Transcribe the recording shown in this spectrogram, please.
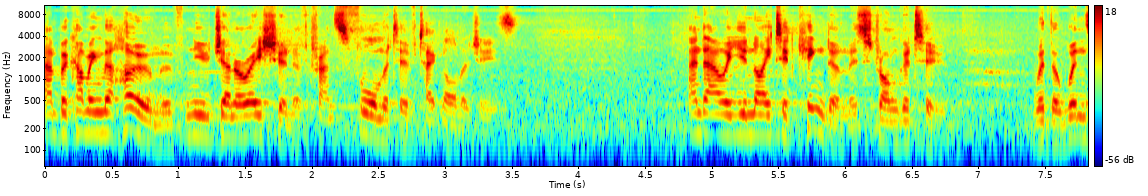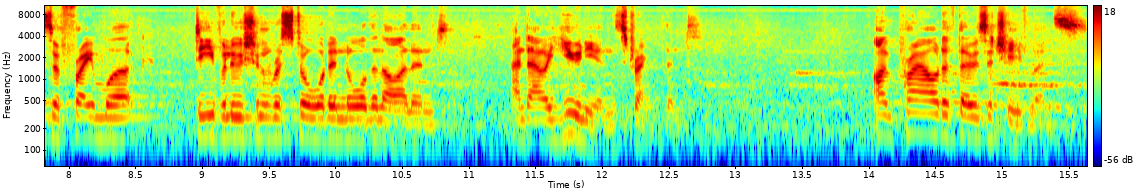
and becoming the home of new generation of transformative technologies. And our United Kingdom is stronger too, with the Windsor Framework, devolution restored in Northern Ireland, and our union strengthened. I'm proud of those achievements.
